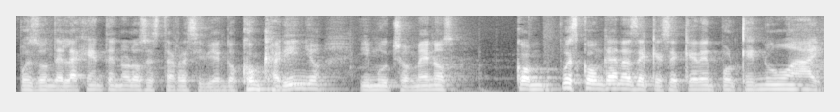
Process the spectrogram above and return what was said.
pues donde la gente no los está recibiendo con cariño y mucho menos con, pues con ganas de que se queden porque no hay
